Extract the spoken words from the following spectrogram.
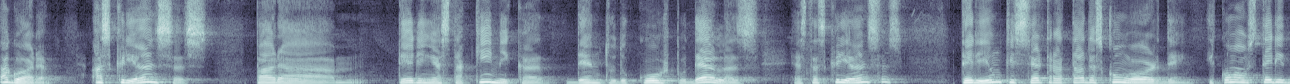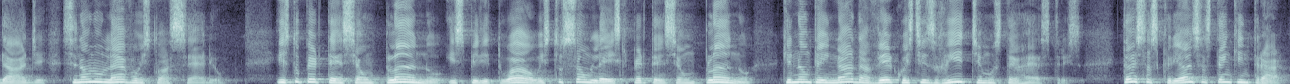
Agora, as crianças, para terem esta química dentro do corpo delas, estas crianças teriam que ser tratadas com ordem e com austeridade, senão não levam isto a sério. Isto pertence a um plano espiritual, isto são leis que pertencem a um plano que não tem nada a ver com estes ritmos terrestres. Então, essas crianças têm que entrar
